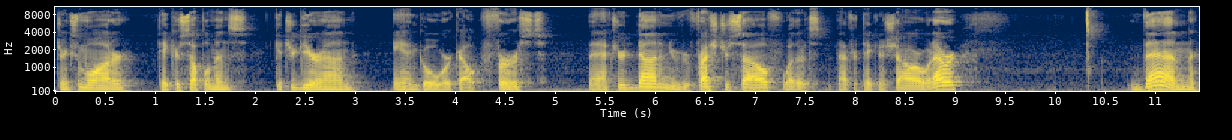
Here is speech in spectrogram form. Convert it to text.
drink some water, take your supplements, get your gear on, and go work out first. Then, after you're done and you've refreshed yourself, whether it's after taking a shower or whatever, then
